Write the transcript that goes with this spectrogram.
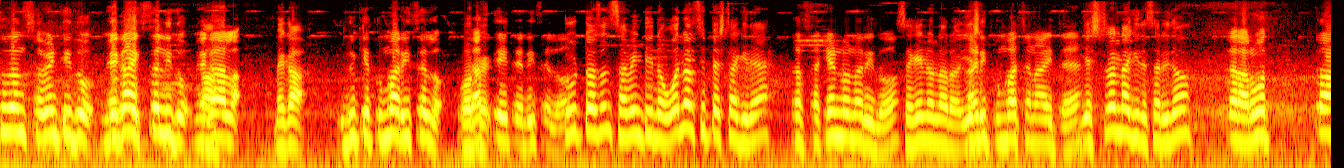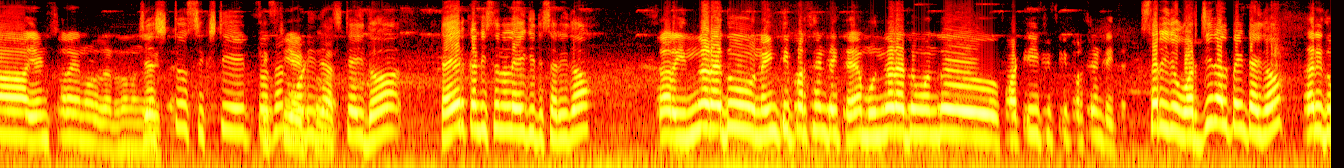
ತೌಸಂಡ್ ಸೆವೆಂಟಿದು ಮೆಗಾ ಎಕ್ಸೆಲ್ ಇದು. ಮೆಗಾ ಅಲ್ಲ. ಮೆಗಾ ಇದಕ್ಕೆ ತುಂಬಾ ರೀಸೆಲ್ ಜಾಸ್ತಿ ಐತೆ resale two thousand seventeen ownership ಎಷ್ಟಾಗಿದೆ? ಸರ್ ಸೆಕೆಂಡ್ ಓನರ್ ಇದು. ಸೆಕೆಂಡ್ ಓನರ್ ಗಾಡಿ ತುಂಬಾ ಚೆನ್ನಾಗಿದೆ ಎಷ್ಟು ರನ್ ಆಗಿದೆ ಸರ್ ಇದು? ಸರ್ ಅರವತ್ತ ಎಂಟು ಸಾವಿರ ಏನೋ ಜಸ್ಟ್ ಸಿಕ್ಸ್ಟಿ ಏಟ್ ಪರ್ಸೆಂಟ್ 68 ಓಡಿದೆ ಅಷ್ಟೇ ಇದು. ಟೈರ್ ಕಂಡೀಷನ್ ಎಲ್ಲ ಹೇಗಿದೆ ಸರ್ ಇದು? ಸರ್ ಹಿಂದ್ಗಡೆದು ನೈಂಟಿ ಪರ್ಸೆಂಟ್ ಐತೆ ಮುಂದ್ಗಡೆದು ಒಂದು ಫಾರ್ಟಿ ಫಿಫ್ಟಿ ಪರ್ಸೆಂಟ್ ಐತೆ. ಸರ್ ಇದು ಒರಿಜಿನಲ್ ಪೇಂಟ್ ಇದು? ಸರ್ ಇದು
